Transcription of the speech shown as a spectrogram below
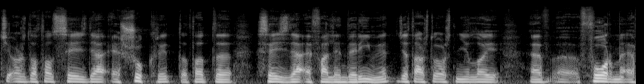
që është do thotë sexhdja e shukrit, do thotë sexhdja e falënderimit, gjithashtu është një lloj forme e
